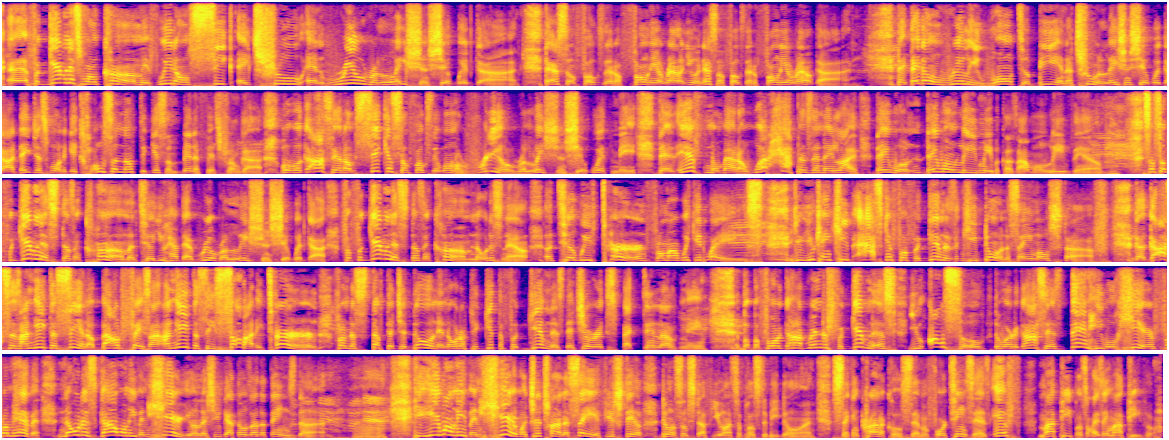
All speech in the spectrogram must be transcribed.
Uh, forgiveness won't come if we don't seek a true and real relationship with God. There's some folks that are phony around you, and there's some folks that are phony around God. They, they don't really want to be in a true relationship with God. They just want to get close enough to get some benefits from God. Well, well, God said, I'm seeking some folks that want a real relationship with me. That if no matter what happens in their life, they will they won't leave me because I won't leave them. So, so forgiveness doesn't come until you have that real relationship with God. For forgiveness doesn't come, notice now, until we've turned from our wicked ways. You, you can't keep asking for forgiveness and keep doing the same old stuff. God says, I need to see an about face. I, I need to see somebody turn from the stuff that you're doing in order to get the forgiveness that you're expecting of me. But before God renders forgiveness, you also, the word of God says, then he will hear from heaven. Notice God won't even hear you unless you've got those other things done. Hmm. He, he won't even hear what you're trying to say if you're still doing some stuff you aren't supposed to be doing. Second Chronicles 7:14 says, If my people, somebody say my people,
